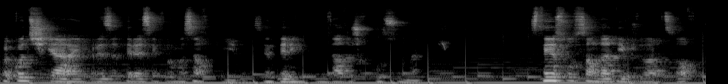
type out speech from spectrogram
para quando chegar à empresa ter essa informação recolhida, sem terem incomodado os recursos humanos. Se tem a solução de ativos do Hardsoft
